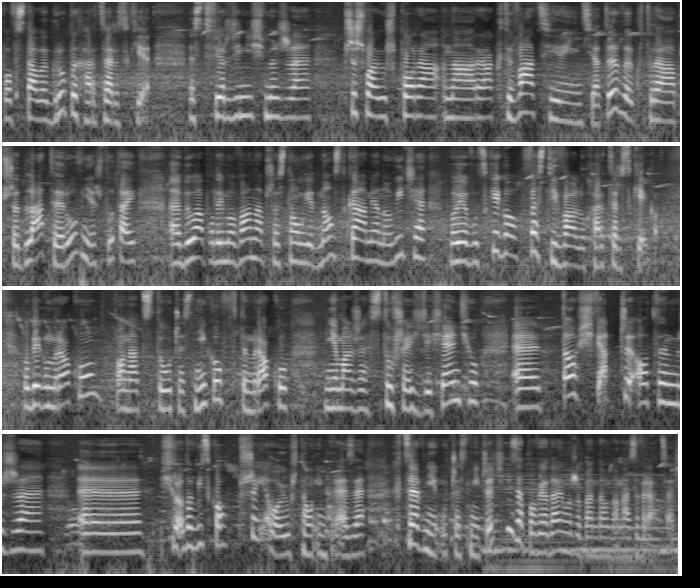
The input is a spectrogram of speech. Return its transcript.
powstały grupy harcerskie, stwierdziliśmy, że przyszła już pora na reaktywację inicjatywy, która przed laty również tutaj była podejmowana przez tą jednostkę, a mianowicie Wojewódzkiego Festiwalu Harcerskiego. W ubiegłym roku ponad 100 uczestników, w tym roku niemalże 160. E, To świadczy o tym, że e, środowisko przyjęło już tą imprezę, chce w niej uczestniczyć i zapowiadają, że będą do nas wracać.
